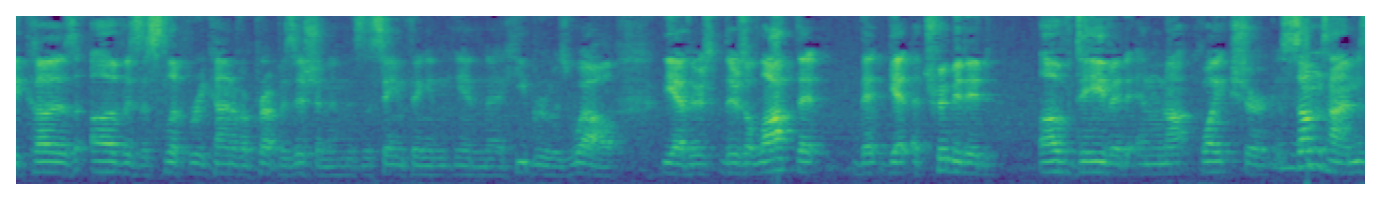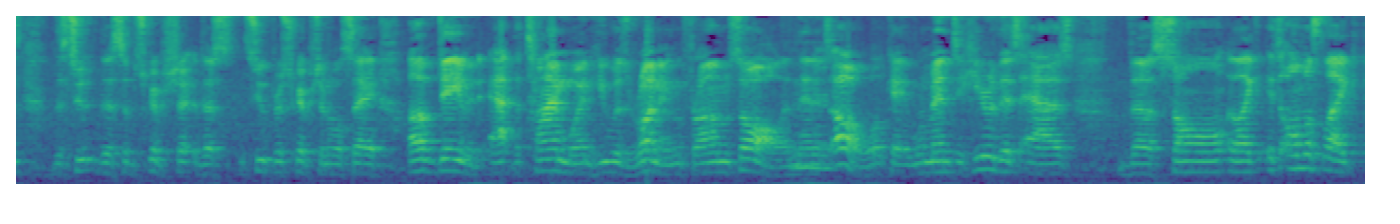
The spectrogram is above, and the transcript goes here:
because of is a slippery kind of a preposition, and it's the same thing in, in uh, Hebrew as well. Yeah, there's there's a lot that that get attributed of David, and we're not quite sure. 'Cause Sometimes the su- the subscription the superscription will say of David at the time when he was running from Saul, and then it's oh okay, we're meant to hear this as the song. Like it's almost like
